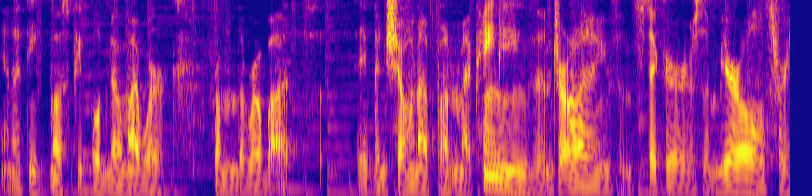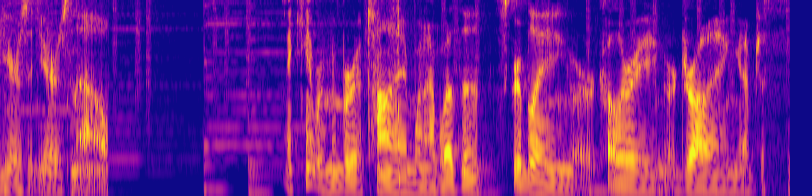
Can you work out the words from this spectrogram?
And I think most people know my work from the robots. They've been showing up on my paintings and drawings and stickers and murals for years and years now. I can't remember a time when I wasn't scribbling or coloring or drawing. I've just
